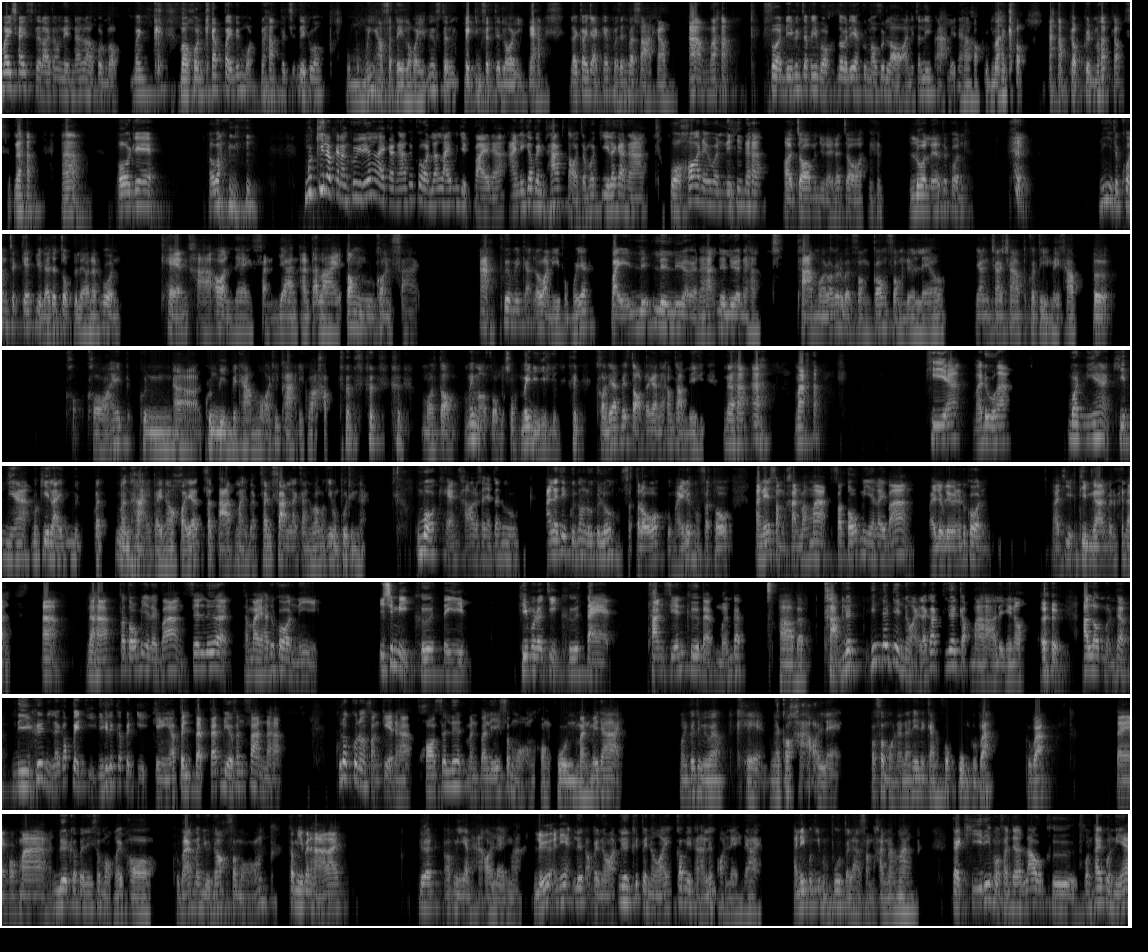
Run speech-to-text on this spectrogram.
ไม่ใช่สเตียรอยต้องเน้นนะเราคนบอกมันบางคนแคปไปไม่หมดนะครับไปเด็กก็บอกผมไม่เอาสเตียรอยไม่สเตียรอยไปกินสเตียรอยอีกนะแล้วก็อยากแก้ปวดเส้นประสาทครับอ่ามาสวัสดีคุณจะไปบอกสวัสดีครับคุณหมอคุณหล่ออันนี้ต้องรีบอ่านเลยนะครับขอบคุณมากครับขอบคุณมากครับนะอ่าโอเคระหว่างนี้เมื่อกี้เรากำลังคุยเรื่องอะไรกันนะทุกคนแล้วไลฟ์มันหยุดไปนะ อันนี้ก็เป็นภาคต่อจากเมื่อกี้แล้วกันนะ หัวข้อในวันนี้นะอ๋อจอมันอยู่ไหนล้วจอลวนเลยทุกคน นี่ทุกคนจะเก็ตอยู่แล้วจะจบอยู่แล้วนะทุกคน แขนขาอ่อนแรงสัญญาณอันตรายต้องรู้ก่อนสาย อะเพื่อไม่กัดระหว่างนี้ผมก็จะไปเรื่อยๆกันนะฮะเรื่อยๆนะฮะผ่าหมอแล้วก็ดูแบบสองกล้องสองเดือนแล้ว ยังชาๆปกติไหมครับ เออขอขอให้คุณอ่าคุณบินไปถามหมอที่ผ่าดีกว่าครับ หมอตอบไม่เหมาะสมไม่ดี ขออนุญาตไม่ตอบแล้วกันนะคำถามนี้นะฮะอะมาทีฮะ มาดูฮะ วันเนี้ยคลิปเนี้ยเมื่อกี้ไลฟ์มันมันมันหายไปเนาะขออนุญาตสตาร์ทใหม่แบบสั้นๆแล้วกันว่าเมื่อกี้ผมพูดถึงไหนผมบอกว่าแขนขาอะไรสัญญาณต้องรู้อะไรที่คุณต้องรู้คือโรคของสโตรกถูกไหมเรื่องของสโตรกอันนี้สำคัญมากๆสโตรกมีอะไรบ้าง ไปเร็วๆนะทุกคนอาทีทีมงานมาด้วยนะอะนะฮะสโตรกมีอะไรบ้าง เส้นเลือดทำไมฮะทุกคนนี่อิชิมิกคือตีบฮีโมโลจิกคือแตกทานเซียนคือแบบเหมือนแบบ อ่าแบบขาดเลือดนิดนิดหน่อยแล้วก็เลือดกลับมาอะไรอย่างเงี้ยเนาะอารมณ์เหมือนแบบดีขึ้นแล้วก็เป็นอีกดีขึ้นแล้วก็เป็นอีกอย่างเงี้ยเป็นแบบแป๊บเดียวสั้นๆนะฮะคุณแล้วคุณลองสังเกตนะฮะพอเส้นเลือดมันไปเลี้ยงสมองของคุณมันไม่ได้ มันก็จะมีว่าแขนแล้วก็ขาอ่อนแรงเพราะสมองนั้นหน้าที่ในการควบคุมถูกปะถูกปะแตกออกมาเลือดก็ไปเลี้ยงสมองไม่พอถูกไหมมันอยู่นอกสมองก็มีปัญหาอะไร เลือดก็มีปัญหาอ่อนแรงมา หรืออันเนี้ยเลือดออกไปน้อยเลือดขึ้นไปน้อยก็มีปัญหาเรื่องอ่อนแรงได้ อันนี้เมื่อกี้ผมพูดไปแล้วสำคัญมากๆ แต่คีย์ที่ผมฟันจะเล่าคือคนไข้คนนี้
